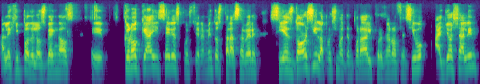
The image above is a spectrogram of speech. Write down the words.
al equipo de los Bengals. Eh, creo que hay serios cuestionamientos para saber si es Dorsey la próxima temporada el coordinador ofensivo. A Josh Allen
